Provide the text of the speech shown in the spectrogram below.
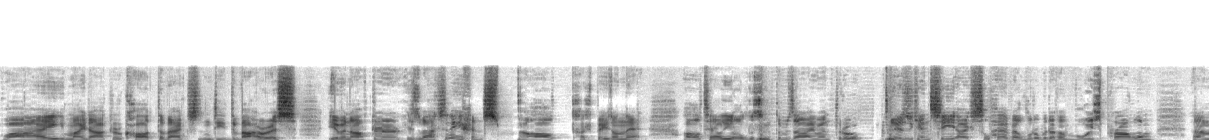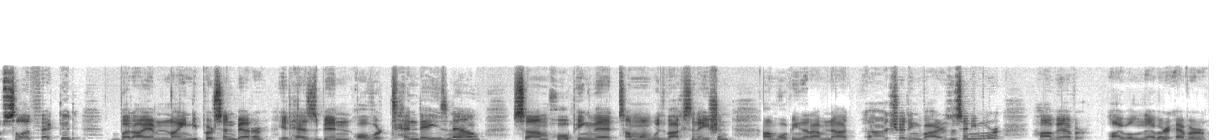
why my doctor caught the, vaccine, the, the virus even after his vaccinations. Now, I'll touch base on that. I'll tell you all the symptoms I went through. As you can see, I still have a little bit of a voice problem. I'm still affected, but I am 90% better. It has been over 10 days now, so I'm hoping that someone with vaccination, I'm hoping that I'm not uh, shedding viruses anymore. However, I will never ever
